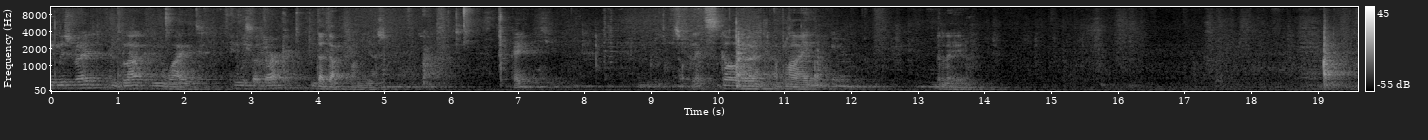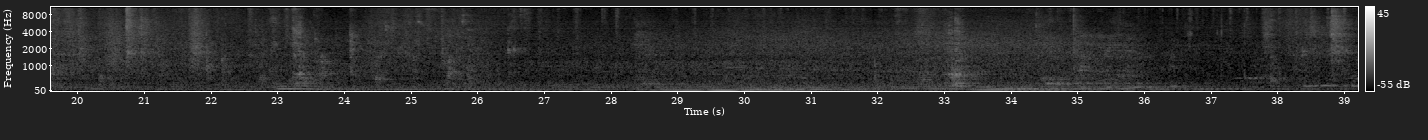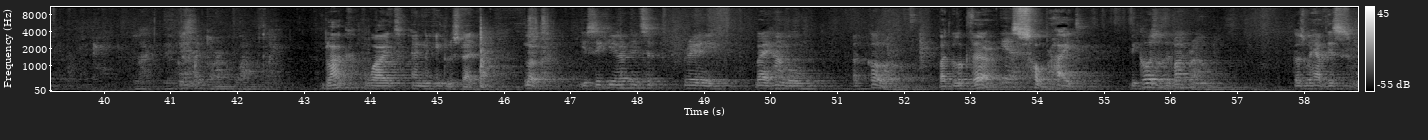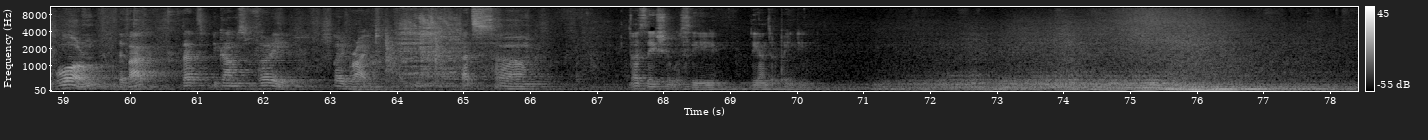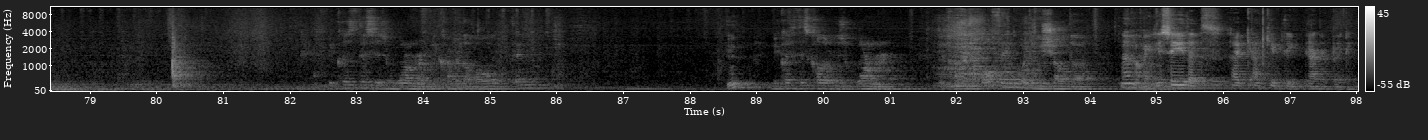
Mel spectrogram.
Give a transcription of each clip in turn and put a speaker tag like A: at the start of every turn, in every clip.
A: English red, and black and white.
B: English red dark.
A: The dark one, yes. Okay. So let's go and apply the layer.
B: Black. English red dark. Black. White.
A: Black, white, and English red. Look, you see here, it's a pretty, very humble uh, color. But look there,
C: Yeah.
A: so bright because of the background. Because we have this warm the back that becomes very, very bright. That's um, that's the issue with the the underpainting.
B: Because this is warmer, we cover the whole thing.
A: Hmm?
B: Because this color is warmer, we cover the whole thing, or do we show the?
A: No, no, you see that I, I keep the underpainting.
